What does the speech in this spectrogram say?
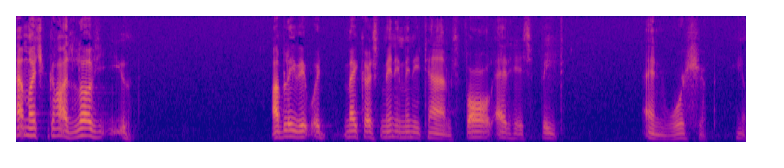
how much God loves you, I believe it would make us many, many times fall at his feet and worship him.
